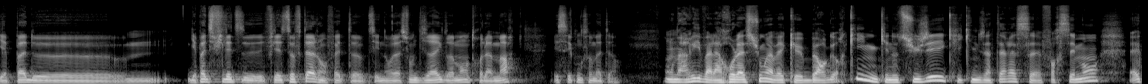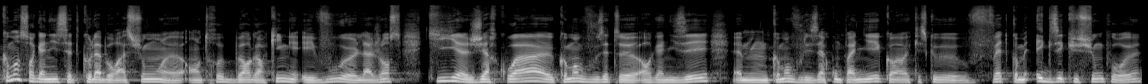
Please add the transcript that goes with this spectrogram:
il n'y a pas de, il y a pas de filet de, filet de sauvetage en fait. C'est une relation directe vraiment entre la marque et ses consommateurs. On arrive à la relation avec Burger King, qui est notre sujet, qui, qui nous intéresse forcément. Euh, comment s'organise cette collaboration euh, entre Burger King et vous, l'agence? Qui gère quoi? Comment vous vous êtes organisé Comment vous les accompagnez? Qu'est-ce que vous faites comme exécution pour eux?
